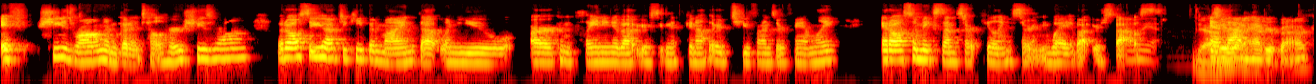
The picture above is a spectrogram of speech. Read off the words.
if she's wrong, I'm going to tell her she's wrong. But also, you have to keep in mind that when you are complaining about your significant other to friends or family, it also makes them start feeling a certain way about your oh, spouse. yeah. yeah And they that- gonna have your back?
